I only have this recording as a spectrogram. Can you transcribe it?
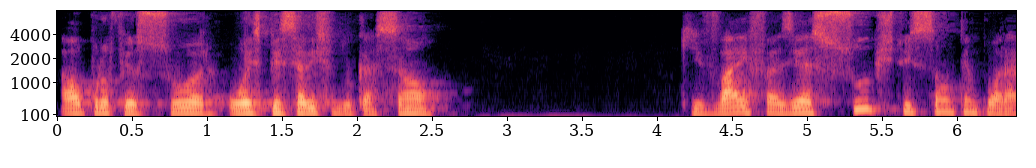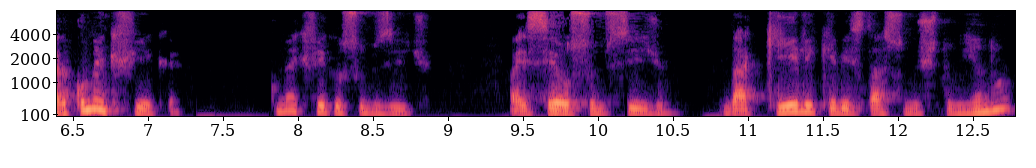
ao professor ou especialista em educação que vai fazer a substituição temporária, como é que fica? Como é que fica o subsídio? Vai ser o subsídio daquele que ele está substituindo,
